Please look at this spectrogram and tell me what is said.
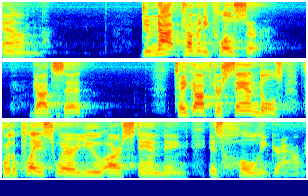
am. Do not come any closer, God said. Take off your sandals, for the place where you are standing is holy ground.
